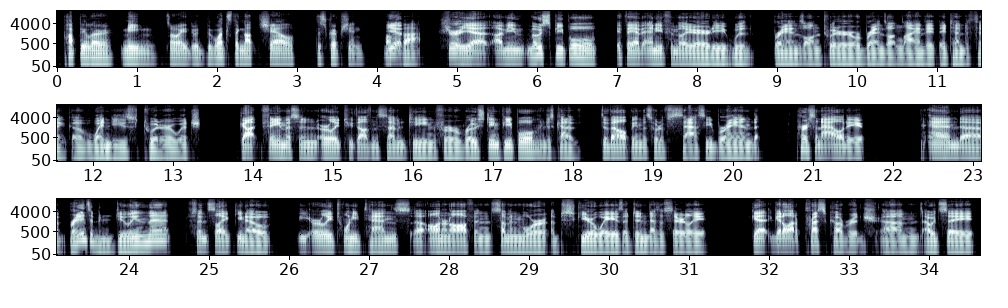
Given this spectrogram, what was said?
popular meme. So it, what's the nutshell description of Yeah. that? Sure, yeah. I mean, most people, if they have any familiarity with brands on Twitter or brands online, they, they tend to think of Wendy's Twitter, which got famous in early 2017 for roasting people and just kind of developing the sort of sassy brand personality. And uh, brands have been doing that since like, you know, the early 2010s uh, on and off and some in more obscure ways that didn't necessarily get get a lot of press coverage. Um, I would say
